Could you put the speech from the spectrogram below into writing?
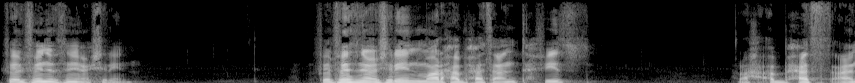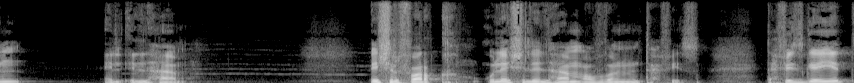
في 2022 في 2022 ما راح أبحث عن تحفيز. راح أبحث عن الإلهام. إيش الفرق؟ وليش الإلهام أفضل من التحفيز؟ التحفيز جيد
